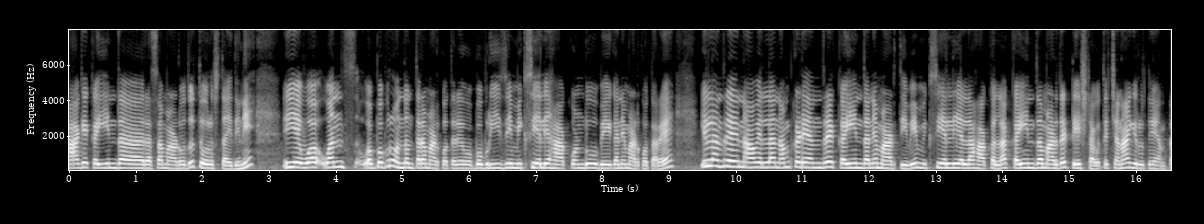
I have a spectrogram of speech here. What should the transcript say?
ಹಾಗೆ ಕೈಯಿಂದ ರಸ ಮಾಡೋದು ತೋರಿಸ್ತಾ ಇದ್ದೀನಿ. ಈ ಒನ್ಸ್ ಒಬ್ಬೊಬ್ಬರು ಒಂದೊಂದು ಥರ ಮಾಡ್ಕೋತಾರೆ. ಒಬ್ಬೊಬ್ರು ಈಸಿ ಮಿಕ್ಸಿಯಲ್ಲಿ ಹಾಕ್ಕೊಂಡು ಬೇಗನೆ ಮಾಡ್ಕೋತಾರೆ. ಇಲ್ಲಾಂದರೆ ನಾವೆಲ್ಲ ನಮ್ಮ ಕಡೆ ಅಂದರೆ ಕೈಯಿಂದನೇ ಮಾಡ್ತೀವಿ. ಮಿಕ್ಸಿಯಲ್ಲಿ ಎಲ್ಲ ಹಾಕಲ್ಲ. ಕೈಯಿಂದ ಮಾಡಿದ್ರೆ ಟೇಸ್ಟ್ ಆಗುತ್ತೆ. ಚೆನ್ನಾಗಿರುತ್ತೆ ಅಂತ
